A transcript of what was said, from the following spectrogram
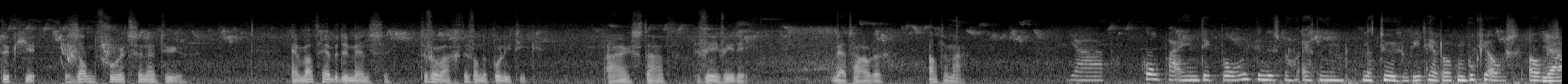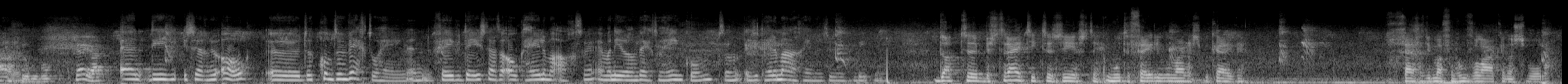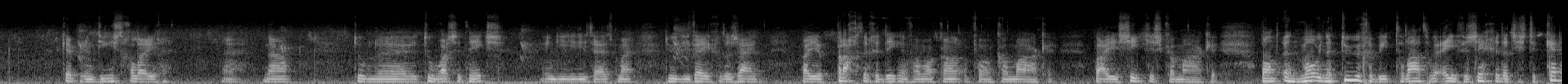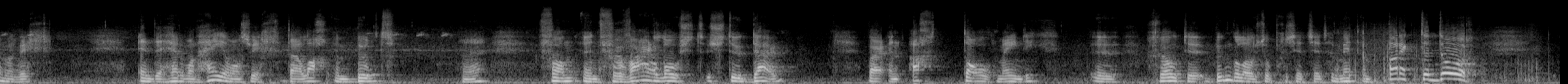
Stukje Zandvoortse natuur? En wat hebben de mensen te verwachten van de politiek? Waar staat de VVD? Wethouder Attema. Ja, Kolpa en Dikbol, ik vind dus nog echt een natuurgebied. Die hebben er ook een boekje over, over Ja, een boek. Ja, ja. En die zeggen nu ook, eh, er komt een weg doorheen. En de VVD staat er ook helemaal achter. En wanneer er een weg doorheen komt, dan is het helemaal geen natuurgebied meer. Dat eh, bestrijd ik ten eerste. U moet de Veluwe maar eens bekijken. Gaat u maar van Hoevelaken naar Zwolle. Ik heb er in dienst gelegen. Ja, nou, toen, eh, toen was het niks in die, die tijd. Maar nu die wegen er zijn, waar je prachtige dingen van, kan, van kan maken. Waar je zitjes kan maken. Want een mooi natuurgebied, laten we even zeggen, dat is de Kennemerweg. En de Herman Heijemansweg, daar lag een bult hè, van een verwaarloosd stuk duin. Waar een achttal, meende ik, eh, grote bungalows op gezet zitten met een park erdoor.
